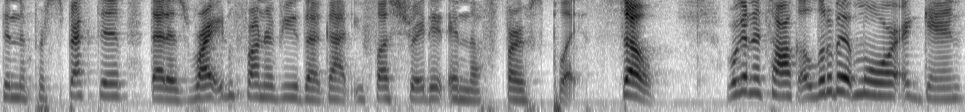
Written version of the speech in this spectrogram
than the perspective that is right in front of you that got you frustrated in the first place. So, we're going to talk a little bit more again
